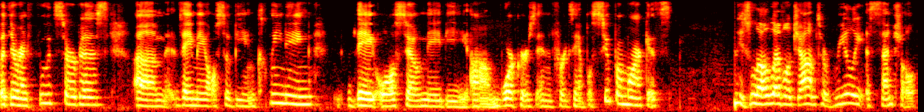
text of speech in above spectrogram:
but they're in food service, um, they may also be in cleaning, they also may be um, workers in, for example, supermarkets, these low level jobs are really essential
